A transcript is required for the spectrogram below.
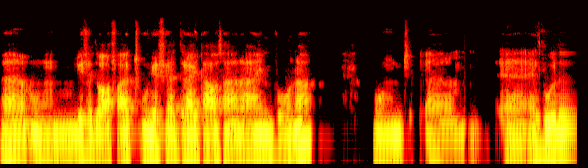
Äh, und dieses Dorf hat ungefähr 3000 Einwohner. Und ähm, äh, es wurde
